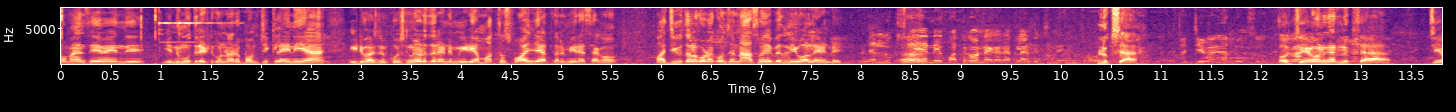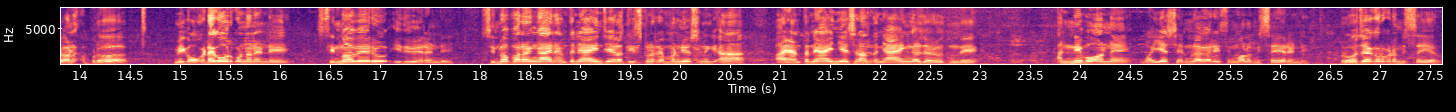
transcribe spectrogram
రొమాన్స్ ఏమైంది? ఎన్ని ముద్దులు పెట్టుకున్నారు? బంచిక్లు అయినాయా? ఇటు వచ్చిన క్వశ్చన్లు అడుగుతారండి మీడియా మొత్తం స్పాయిల్ చేస్తున్నారు మీరే సగం. మా జీవితంలో కూడా కొంచెం నాశనం అయిపోయింది మీ వల్లే అండి. లుక్సా ఓ జీవన్ గారి లుక్సా జీవన్ ఇప్పుడు మీకు ఒకటే కోరుకున్నానండి సినిమా వేరు ఇది వేరండి. సినిమా పరంగా ఆయన ఎంత న్యాయం చేయాలో తీసుకున్న రెమ్యూనరేషన్కి ఆయన ఎంత న్యాయం చేసినా అంత న్యాయంగా జరుగుతుంది. అన్నీ బాగున్నాయి. వైఎస్ షర్మిల గారు ఈ సినిమాలో మిస్ అయ్యారండి. రోజా గారు కూడా మిస్ అయ్యారు.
